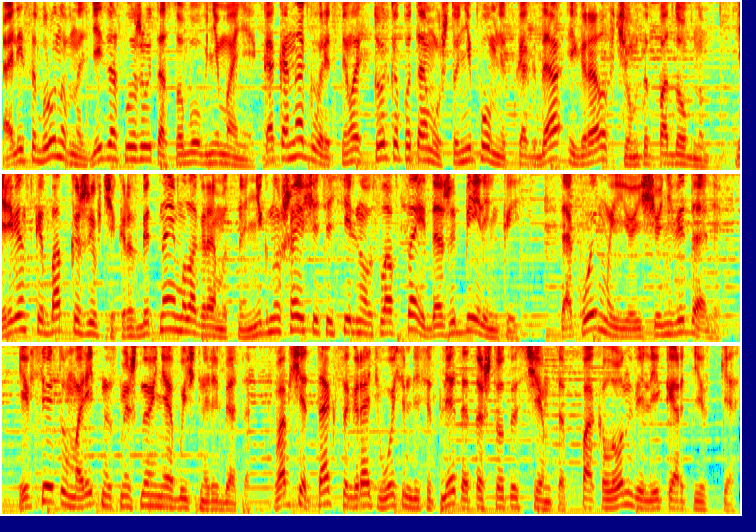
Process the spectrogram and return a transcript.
Алиса Бруновна здесь заслуживает особого внимания. Как она говорит, снялась только потому, что не помнит, когда играла в чем-то подобном. Деревенская бабка живчик, разбитная и малограмотная, не гнушающаяся сильного словца и даже беленькой. Такой мы ее еще не видали. И все это уморительно смешно и необычно, ребята. Вообще, так сыграть 80 лет – это что-то с чем-то. Поклон великой артистке.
